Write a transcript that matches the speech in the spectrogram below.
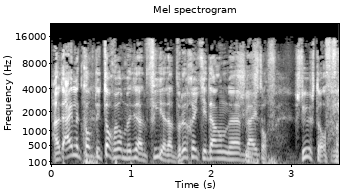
Uiteindelijk komt hij toch wel met, via dat bruggetje dan eh, Stuurstof. bij stuurstof.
